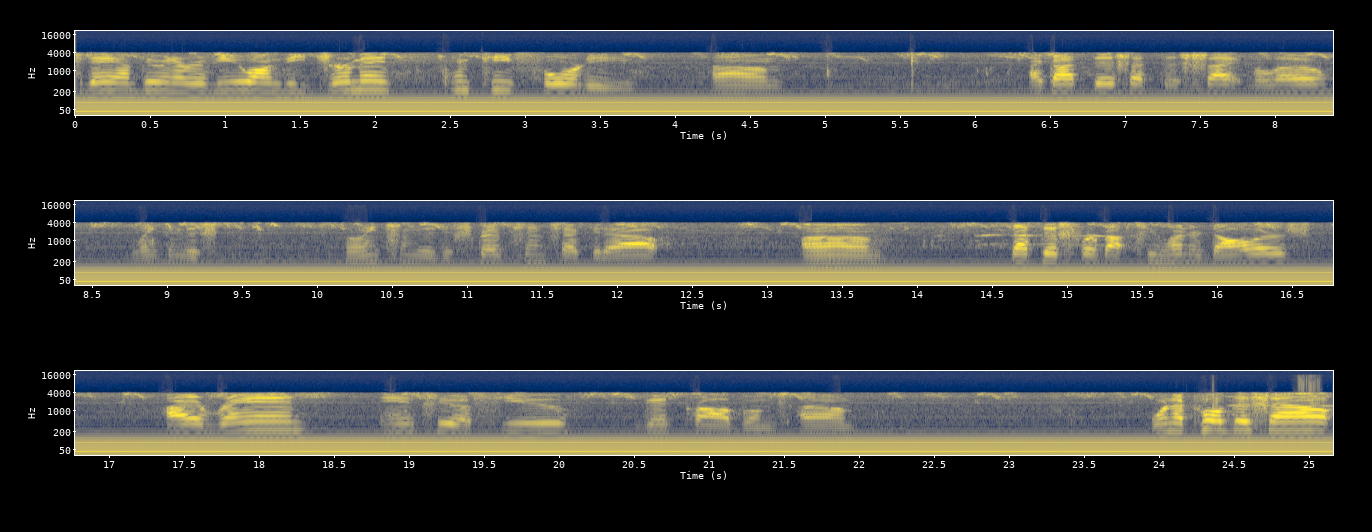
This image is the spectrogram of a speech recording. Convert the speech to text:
Today I'm doing a review on the German MP40. Um, I got this at the site below. Link in this, links in the description. Check it out. Um, got this for about $200. I ran into a few good problems. Um, when I pulled this out,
